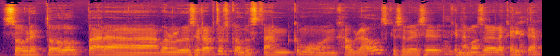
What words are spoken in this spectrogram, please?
sobre todo para, bueno, los Raptors cuando están como enjaulados, que se ve ese, que nada más se ve la carita.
